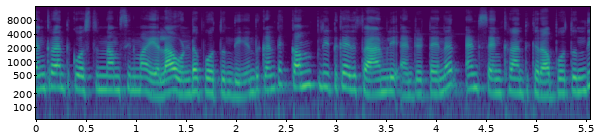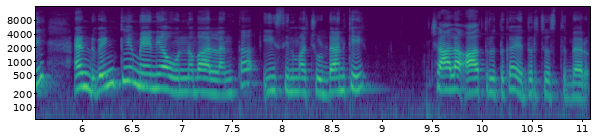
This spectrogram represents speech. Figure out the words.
సంక్రాంతికి వస్తున్నాం సినిమా ఎలా ఉండబోతుంది? ఎందుకంటే కంప్లీట్గా ఇది ఫ్యామిలీ ఎంటర్టైనర్ అండ్ సంక్రాంతికి రాబోతుంది. అండ్ వెంకీ మేనియా ఉన్న వాళ్ళంతా ఈ సినిమా చూడడానికి చాలా ఆతృతగా ఎదురు చూస్తున్నారు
